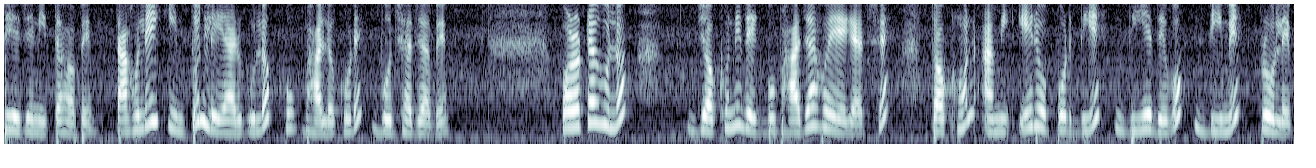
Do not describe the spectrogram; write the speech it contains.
ভেজে নিতে হবে। তাহলেই কিন্তু লেয়ারগুলো খুব ভালো করে বোঝা যাবে। পরোটাগুলো যখনই দেখব ভাজা হয়ে গেছে, তখন আমি এর ওপর দিয়ে দিয়ে দেব ডিমের প্রলেপ।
